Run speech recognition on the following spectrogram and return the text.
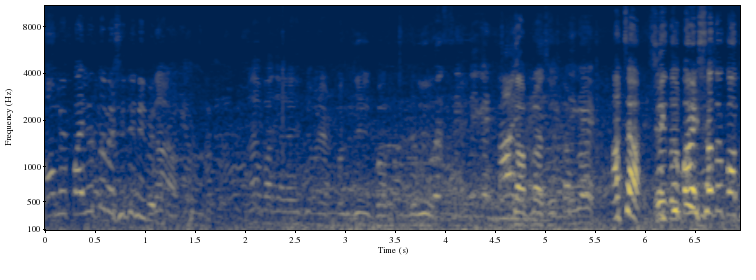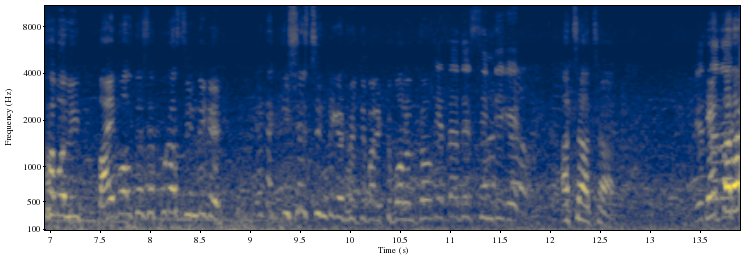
কমে পাইলে তো বেশি দিয়ে নিবে না। আচ্ছা একটু ভাইয়ের সাথে কথা বলি। ভাই বলতেছে পুরো সিন্ডিকেট এটা কিসের সিন্ডিকেট হইতে পারে একটু বলেন তো? ক্রেতাদের সিন্ডিকেট আচ্ছা আচ্ছা। ক্রেতারা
